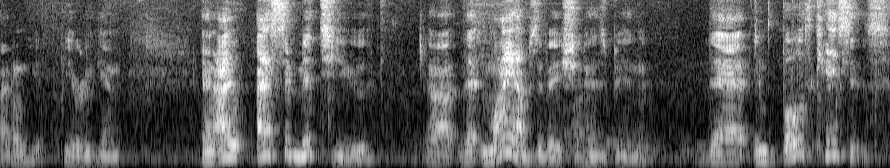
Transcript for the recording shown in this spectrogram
I don't hear it again. And I, I submit to you uh, that my observation has been that in both cases,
